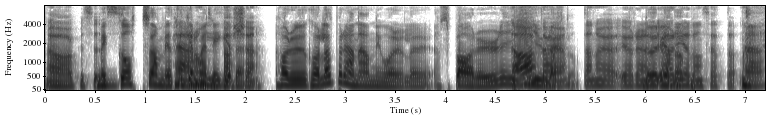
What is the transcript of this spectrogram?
Ja, precis. Med gott samvete kan Päron man till ligga farsa. där. Har du kollat på den än i år eller sparar du dig Ja, till julafton? jag. Den har jag, jag, har redan, har jag har redan- redan sett den. Ja.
